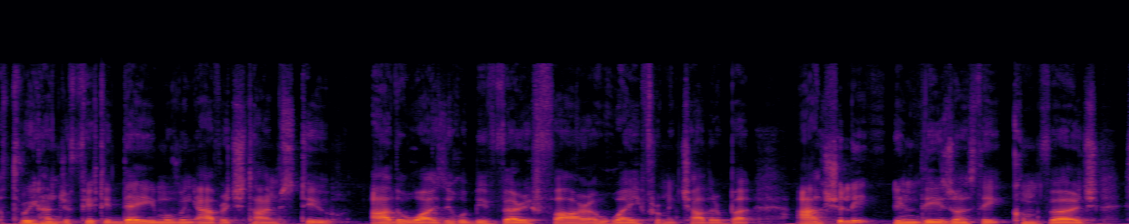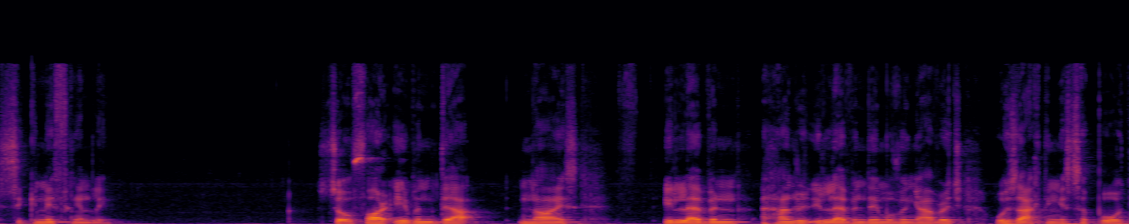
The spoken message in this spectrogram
350 day moving average times 2 otherwise it would be very far away from each other but actually in these ones they converge significantly so far even that nice 11 111 day moving average was acting as support.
